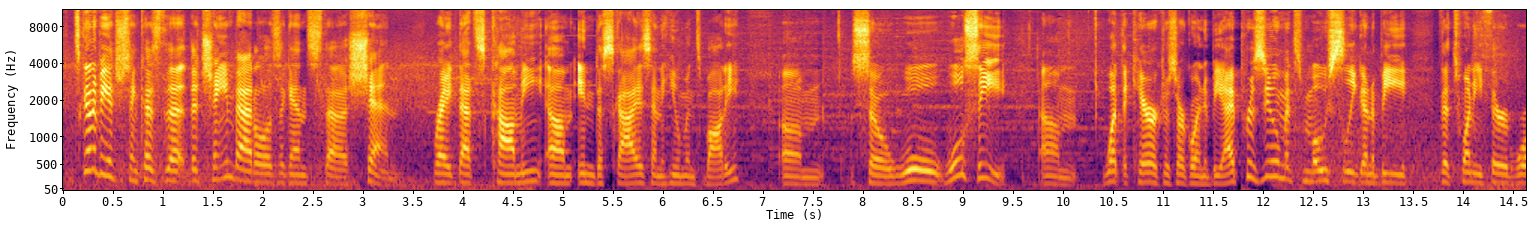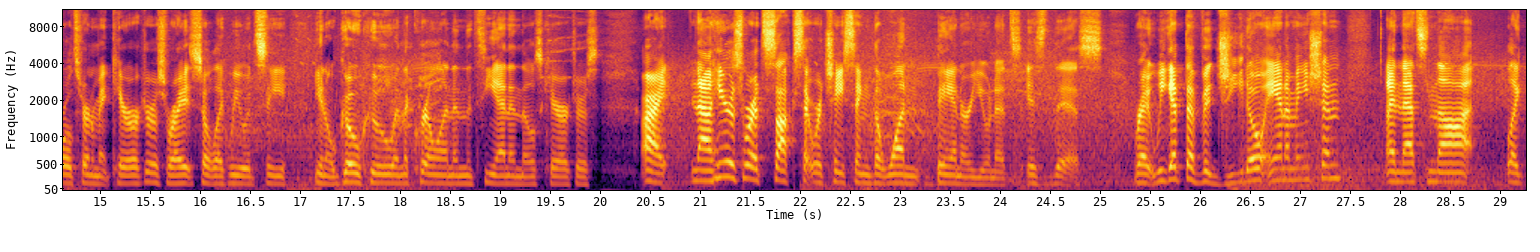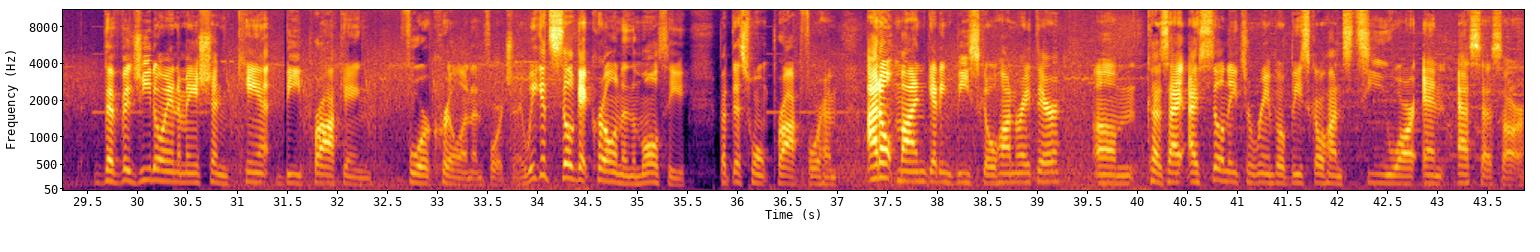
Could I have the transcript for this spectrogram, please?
It's gonna be interesting because the the chain battle is against uh, Shen right? That's Kami um, in disguise in a human's body. Um, so we'll we'll see um, what the characters are going to be. I presume it's mostly going to be the 23rd World Tournament characters, right? So like we would see, you know, Goku and the Krillin and the Tien and those characters. All right, now here's where it sucks that we're chasing the one banner units. Is this right? We get the Vegito animation, and that's not like the Vegito animation can't be procking for Krillin, unfortunately. We could still get Krillin in the multi, but this won't proc for him. I don't mind getting Beast Gohan right there, because um, I, I still need to Rainbow Beast Gohan's TUR and SSR. Uh,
